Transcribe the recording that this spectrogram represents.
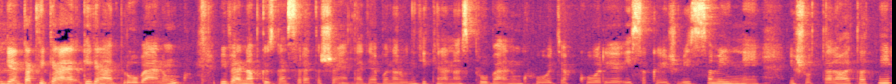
Igen, tehát ki kellene, ki kellene próbálnunk, mivel napközben szeret a saját ágyában aludni, ki kellene azt próbálnunk, hogy akkor éjszaka is visszavinni, és ott elaltatni,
